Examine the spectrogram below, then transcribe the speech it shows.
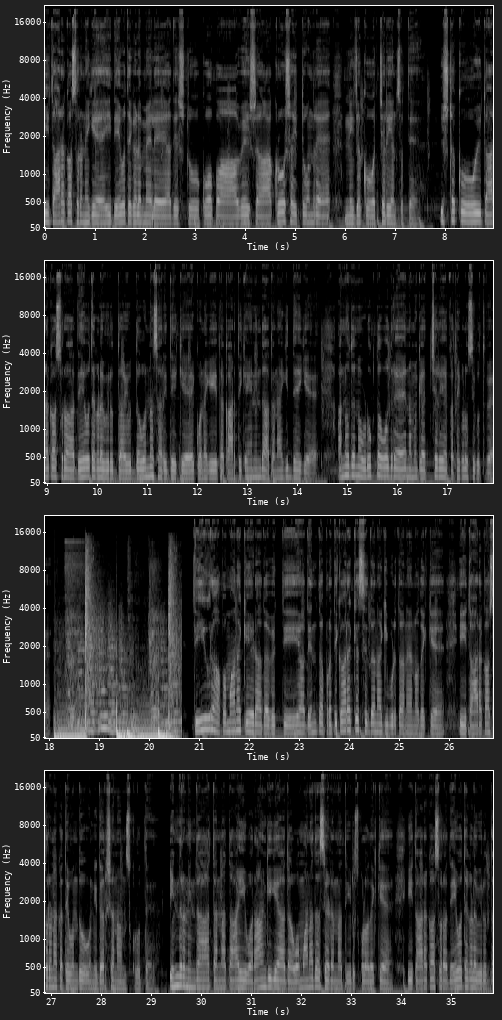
ಈ ತಾರಕಾಸುರನಿಗೆ ಈ ದೇವತೆಗಳ ಮೇಲೆ ಅದೆಷ್ಟು ಕೋಪ ಆವೇಶ ಆಕ್ರೋಶ ಇತ್ತು ಅಂದರೆ ನಿಜಕ್ಕೂ ಅಚ್ಚರಿ ಅನಿಸುತ್ತೆ. ಇಷ್ಟಕ್ಕೂ ಈ ತಾರಕಾಸುರ ದೇವತೆಗಳ ವಿರುದ್ಧ ಯುದ್ಧವನ್ನು ಸಾರಿದ್ದೇಕೆ? ಕೊನೆಗೆ ಈತ ಕಾರ್ತಿಕೇಯನಿಂದ ಆತನಾಗಿದ್ದೇಗೆ ಅನ್ನೋದನ್ನು ಹುಡುಕ್ತಾ ಹೋದರೆ ನಮಗೆ ಅಚ್ಚರಿಯ ಕಥೆಗಳು ಸಿಗುತ್ತವೆ ತೀವ್ರ ಅಪಮಾನಕ್ಕೆ ಈಡಾದ ವ್ಯಕ್ತಿ ಅದೆಂಥ ಪ್ರತಿಕಾರಕ್ಕೆ ಸಿದ್ಧನಾಗಿ ಬಿಡ್ತಾನೆ ಅನ್ನೋದಕ್ಕೆ ಈ ತಾರಕಾಸುರನ ಕಥೆ ಒಂದು ನಿದರ್ಶನ ಅನಿಸ್ಕೊಳ್ಳುತ್ತೆ. ಇಂದ್ರನಿಂದ ತನ್ನ ತಾಯಿ ವರಾಂಗಿಗೆ ಆದ ಅವಮಾನದ ಸೇಡನ್ನು ತೀರಿಸ್ಕೊಳ್ಳೋದಕ್ಕೆ ಈ ತಾರಕಾಸುರ ದೇವತೆಗಳ ವಿರುದ್ಧ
